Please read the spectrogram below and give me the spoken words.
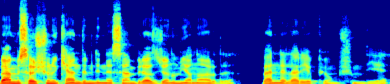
Ben mesela şunu kendim dinlesem biraz canım yanardı. Ben neler yapıyormuşum diye.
